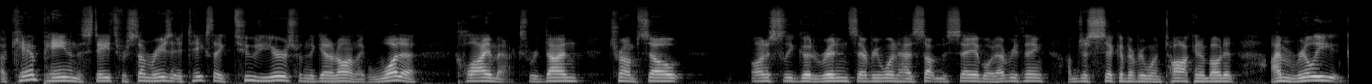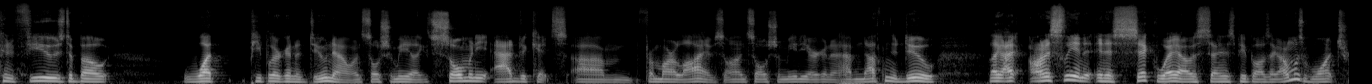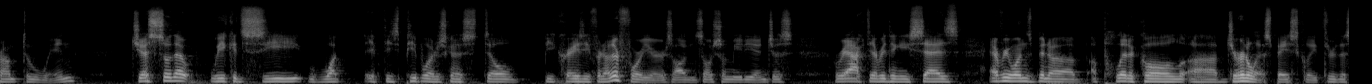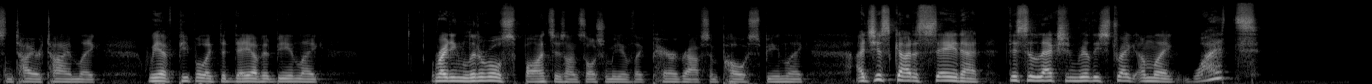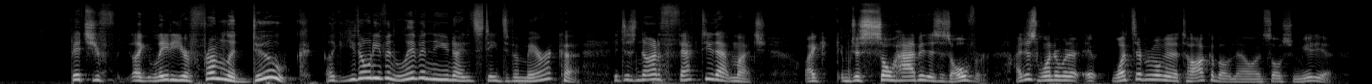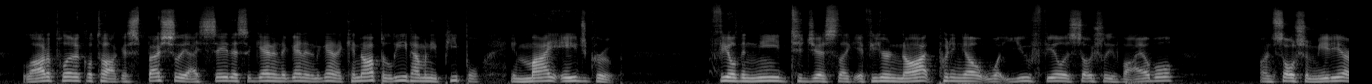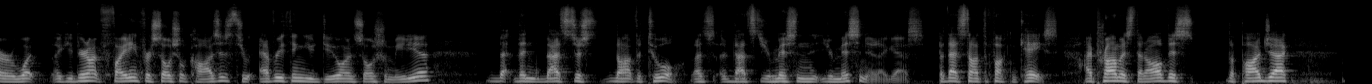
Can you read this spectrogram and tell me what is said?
A campaign in the states for some reason it takes like 2 years for them to get it on. Like what a climax. We're done. Trump's out. Honestly, good riddance. Everyone has something to say about everything. I'm just sick of everyone talking about it. I'm really confused about what people are going to do now on social media. Like so many advocates um, from our lives on social media are going to have nothing to do. Like I honestly, in in a sick way, I was saying this to people. I was like, I almost want Trump to win, just so that we could see what if these people are just going to still be crazy for another four years on social media and just react to everything he says. Everyone's been a, a political uh, journalist basically through this entire time. Like we have people like the day of it being like writing literal responses on social media with like paragraphs and posts being like, I just got to say that this election really strike. I'm like, what? Bitch, you're like, lady, you're from Leduc. Like, you don't even live in the United States of America. It does not affect you that much. Like, I'm just so happy this is over. I just wonder what it, what's everyone going to talk about now on social media. A lot of political talk, especially. I say this again and again and again. I cannot believe how many people in my age group feel the need to just like if you're not putting out what you feel is socially viable on social media or what like if you're not fighting for social causes through everything you do on social media that, then that's just not the tool. That's that's you're missing you're missing it i guess. But that's not the fucking case. I promise that all this the project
